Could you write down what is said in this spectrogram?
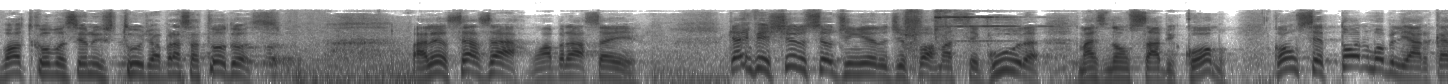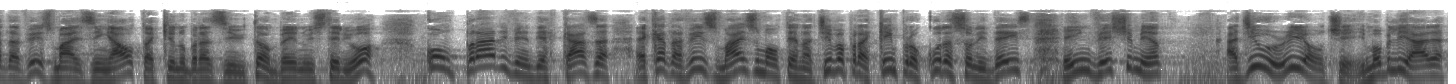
Volto com você no estúdio. Abraço a todos. Valeu, César. Um abraço aí. Quer investir o seu dinheiro de forma segura, mas não sabe como? Com o setor imobiliário cada vez mais em alta aqui no Brasil e também no exterior, comprar e vender casa é cada vez mais uma alternativa para quem procura solidez e investimento. A Deal Realty Imobiliária,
